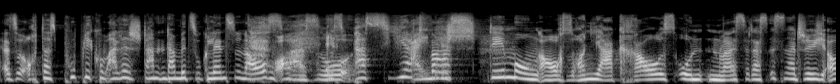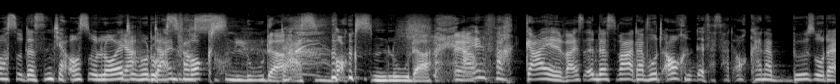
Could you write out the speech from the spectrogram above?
Also auch das Publikum, alle standen da mit so glänzenden Augen. Das war so es passiert eine was. Stimmung auch. Sonja Kraus unten, weißt du, das ist natürlich auch so, das sind ja auch so Leute, Ja, wo du das einfach Voxenluder. Das Voxenluder. Ja. Einfach geil, weißt du, und das war, da wurde auch, das hat auch keiner böse oder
